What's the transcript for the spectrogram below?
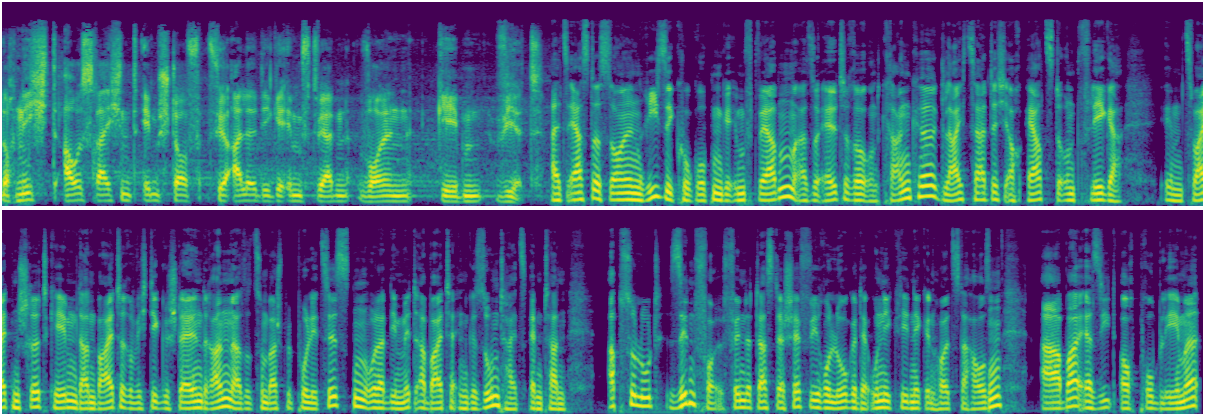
noch nicht ausreichend Impfstoff für alle, die geimpft werden wollen, geben wird. Als erstes sollen Risikogruppen geimpft werden, also Ältere und Kranke, gleichzeitig auch Ärzte und Pfleger. Im zweiten Schritt kämen dann weitere wichtige Stellen dran, also zum Beispiel Polizisten oder die Mitarbeiter in Gesundheitsämtern. Absolut sinnvoll findet das der Chefvirologe der Uniklinik in Holsterhausen, aber er sieht auch Probleme.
